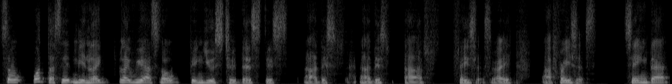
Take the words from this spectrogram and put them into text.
So what does it mean? Like like we are so being used to this this uh, this uh, this uh, phrases, right? Uh, phrases saying that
